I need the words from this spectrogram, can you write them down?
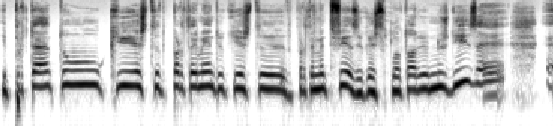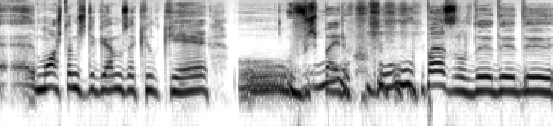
E, portanto, o que este departamento, o que este departamento fez e o que este relatório nos diz é, é mostra-nos, digamos, aquilo que é o, o vespeiro, o, o, o puzzle de, de, de,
